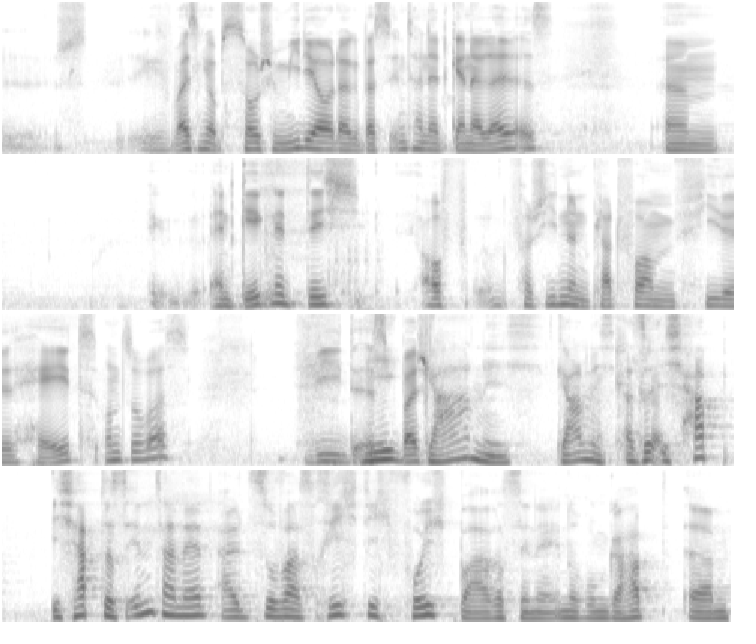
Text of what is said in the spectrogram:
äh, ich weiß nicht, ob es Social Media oder das Internet generell ist. Ähm, entgegnet dich auf verschiedenen Plattformen viel Hate und sowas? Wie nee, gar nicht, gar nicht. Also ich habe ich hab das Internet als sowas richtig Furchtbares in Erinnerung gehabt. Ähm,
